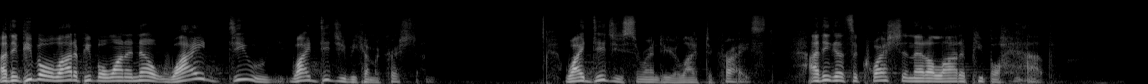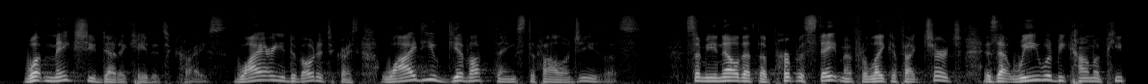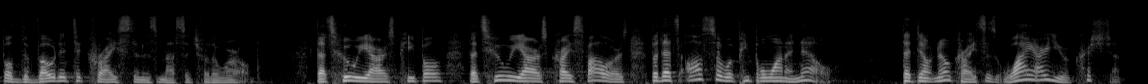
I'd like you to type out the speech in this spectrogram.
I think people, a lot of people want to know why do why did you become a Christian? Why did you surrender your life to Christ? I think that's a question that a lot of people have. What makes you dedicated to Christ? Why are you devoted to Christ? Why do you give up things to follow Jesus? Some of you know that the purpose statement for Lake Effect Church is that we would become a people devoted to Christ and his message for the world. That's who we are as people, that's who we are as Christ followers, but that's also what people want to know that don't know Christ is why are you a Christian?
